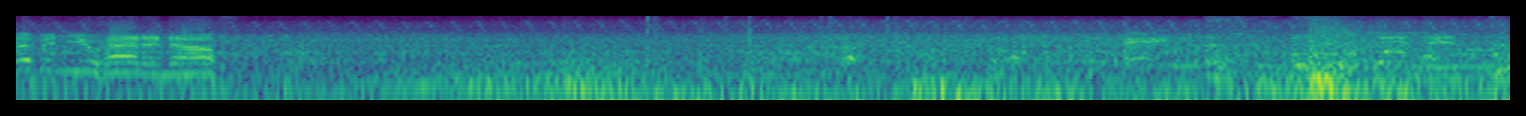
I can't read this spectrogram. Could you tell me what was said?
haven't you had enough? Watch it!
